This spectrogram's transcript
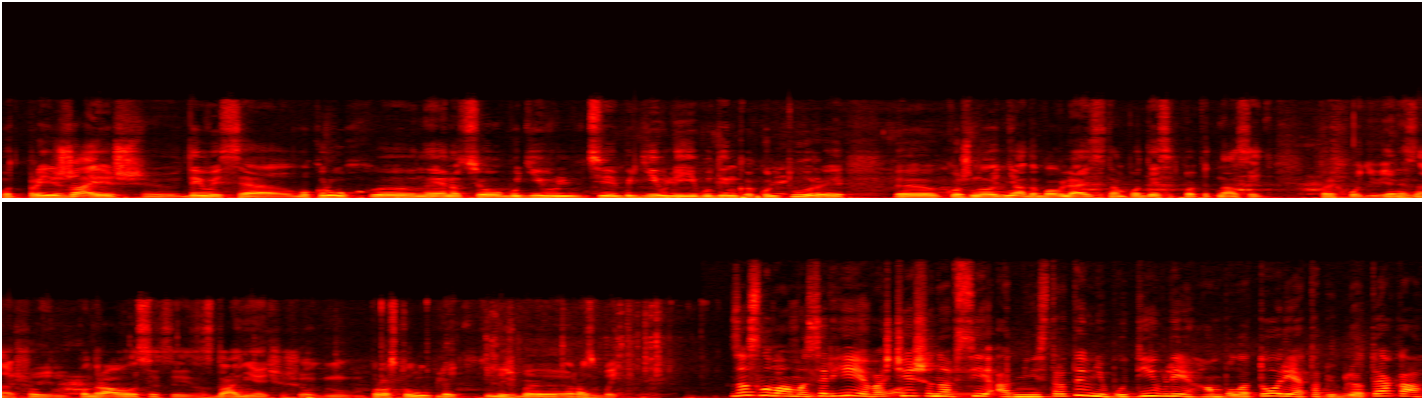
От приїжджаєш, е, дивишся вокруг е, наверно, цього будівлі, цієї будівлі і будинку культури. е, Кожного дня додається там по 10 по 15 приходів. Я не знаю, що їм понравилося це здання чи що. Ну, просто луплять, ліж би розбити. За словами Сергія Ващишина, всі адміністративні будівлі, амбулаторія та бібліотека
